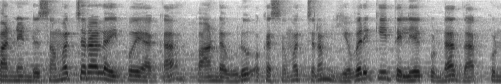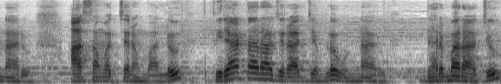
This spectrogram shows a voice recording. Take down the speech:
పన్నెండు సంవత్సరాలు అయిపోయాక పాండవులు ఒక సంవత్సరం ఎవరికీ తెలియకుండా దాక్కున్నారు. ఆ సంవత్సరం వాళ్ళు విరాటరాజు రాజ్యంలో ఉన్నారు. ధర్మరాజు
